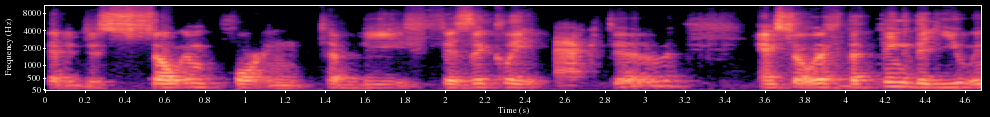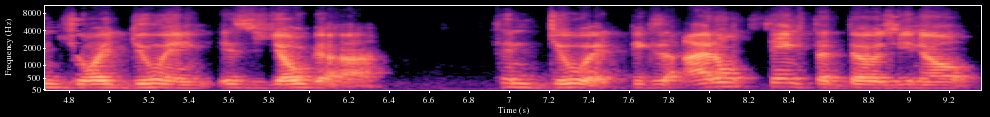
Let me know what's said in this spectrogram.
that it is so important to be physically active. And so if the thing that you enjoy doing is yoga then do it because I don't think that those, you know,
